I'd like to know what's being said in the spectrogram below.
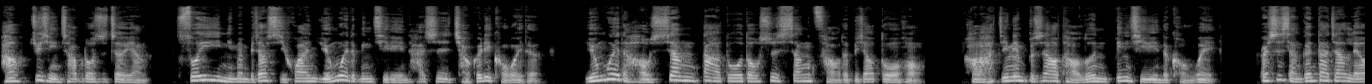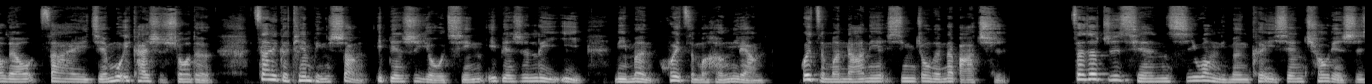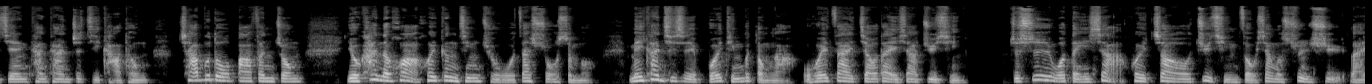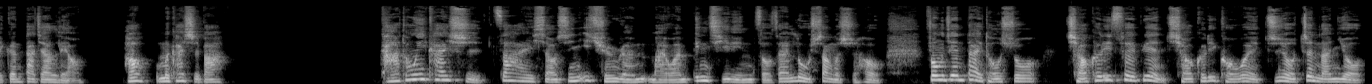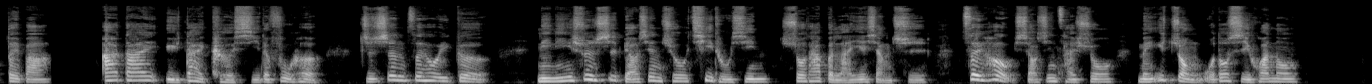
好，剧情差不多是这样。所以你们比较喜欢原味的冰淇淋还是巧克力口味的？原味的好像大多都是香草的比较多吼。好啦，今天不是要讨论冰淇淋的口味，而是想跟大家聊聊，在节目一开始说的，在一个天平上，一边是友情，一边是利益，你们会怎么衡量？会怎么拿捏心中的那把尺？在这之前，希望你们可以先抽点时间看看这集卡通，差不多八分钟。有看的话会更清楚我在说什么，没看其实也不会听不懂啦。我会再交代一下剧情，只是我等一下会照剧情走向的顺序来跟大家聊。好，我们开始吧。卡通一开始，在小新一群人买完冰淇淋走在路上的时候，风间带头说。巧克力脆片，巧克力口味，只有正男有，对吧？阿呆语带可惜的附和，只剩最后一个。妮妮顺势表现出企图心，说她本来也想吃。最后小新才说，每一种我都喜欢哦。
